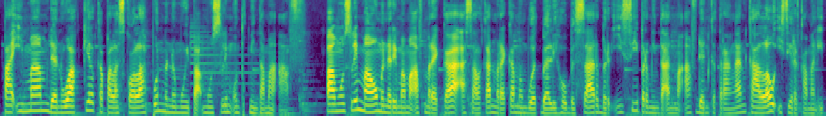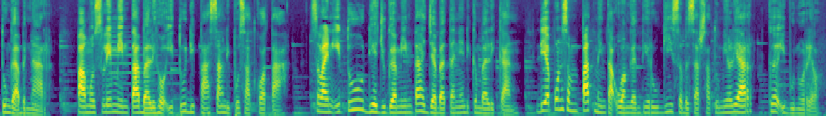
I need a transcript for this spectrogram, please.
Pak Imam dan wakil kepala sekolah pun menemui Pak Muslim untuk minta maaf. Pak Muslim mau menerima maaf mereka asalkan mereka membuat baliho besar berisi permintaan maaf dan keterangan kalau isi rekaman itu nggak benar. Pak Muslim minta baliho itu dipasang di pusat kota. Selain itu, dia juga minta jabatannya dikembalikan. Dia pun sempat minta uang ganti rugi sebesar satu miliar ke Ibu Nuril.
